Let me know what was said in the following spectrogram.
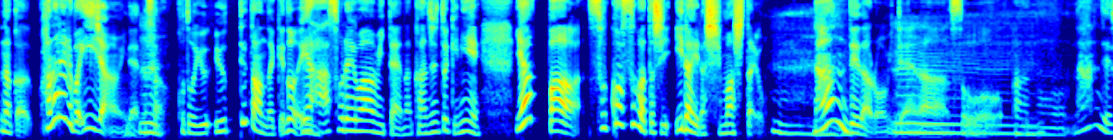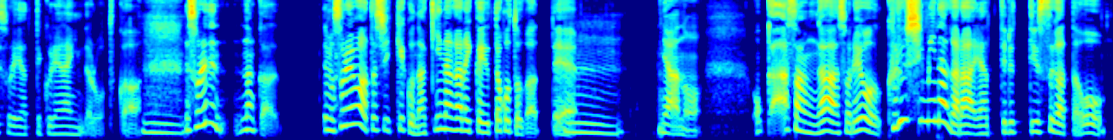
うなんか離れればいいじゃんみたいなさ、うん。ことを言言ってたんだけど、ん。いやーそれはみたいな感じの時にやっぱそこはすごい私イライラしましたよ。うん。なんでだろうみたいな、うん。そうあのなんでそれやってくれないんだろうとか。それでなんかでもそれは私結構泣きながら一回言ったことがあって、うん。いやあのお母さんがそれを苦しみながらやってるっていう姿を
